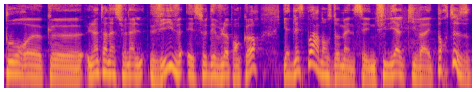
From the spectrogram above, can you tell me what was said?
pour euh, que l'international vive et se développe encore. Il y a de l'espoir dans ce domaine. C'est une filiale qui va être porteuse.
